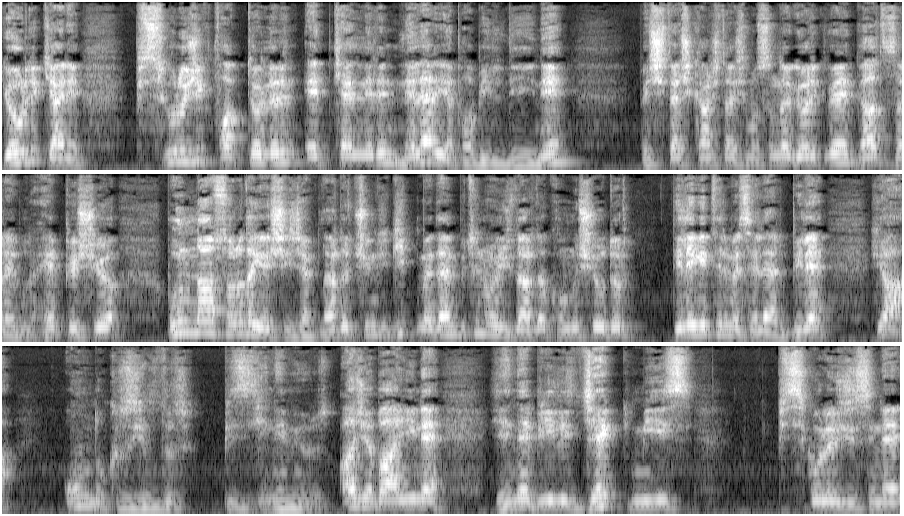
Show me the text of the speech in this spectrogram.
Gördük yani psikolojik faktörlerin, etkenlerin neler yapabildiğini Beşiktaş karşılaşmasında gördük ve Galatasaray bunu hep yaşıyor. Bundan sonra da yaşayacaklardı. Çünkü gitmeden bütün oyuncular da konuşuyordur. Dile getirmeseler bile ya 19 yıldır biz yenemiyoruz. Acaba yine yenebilecek miyiz? psikolojisine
